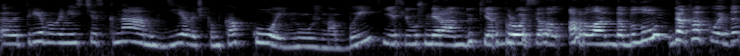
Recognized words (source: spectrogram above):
э, требования сейчас к нам, к девочкам, какой нужно быть, если уж Миранду Кер бросила Орландо Блум, Да какой? Да,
